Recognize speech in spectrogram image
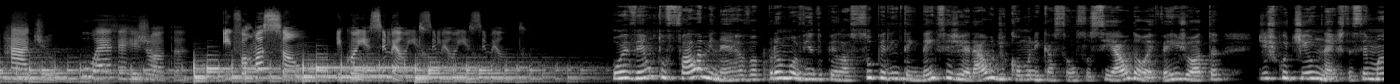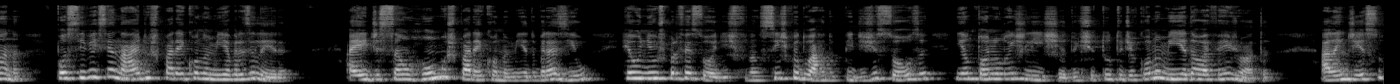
Rádio UFRJ. Informação e conhecimento, conhecimento, conhecimento. O evento Fala Minerva, promovido pela Superintendência Geral de Comunicação Social da UFRJ, discutiu nesta semana possíveis cenários para a economia brasileira. A edição Rumos para a Economia do Brasil reuniu os professores Francisco Eduardo Pires de Souza e Antônio Luiz Lixa, do Instituto de Economia da UFRJ. Além disso,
